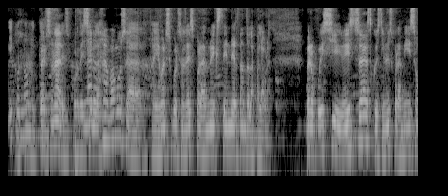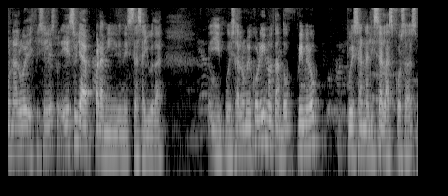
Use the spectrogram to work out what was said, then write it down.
económicas. Personales, por decirlo. Claro. Vamos a, a llamarse personales para no extender tanto la palabra. Pero pues sí, estas cuestiones para mí son algo difíciles. Eso ya para mí necesitas ayuda. Y pues a lo mejor y no tanto. Primero, pues analizar las cosas.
